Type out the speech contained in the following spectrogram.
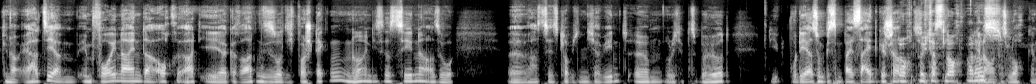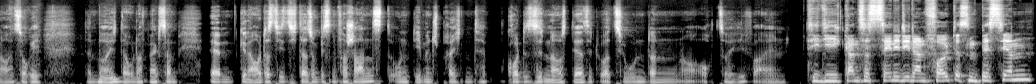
Genau, er hat sie ja im Vorhinein da auch, hat ihr ja geraten, sie soll sich verstecken, ne, in dieser Szene. Also hast du jetzt, glaube ich, nicht erwähnt, ähm, oder ich habe es überhört, die wurde ja so ein bisschen beiseite geschafft. Doch, durch das Loch war das? Genau, das Loch, genau, sorry, dann war mhm. ich da unaufmerksam. Ähm, genau, dass die sich da so ein bisschen verschanzt und dementsprechend konnte sie dann aus der Situation dann auch zur Hilfe eilen. Die, die ganze Szene, die dann folgt, ist ein bisschen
